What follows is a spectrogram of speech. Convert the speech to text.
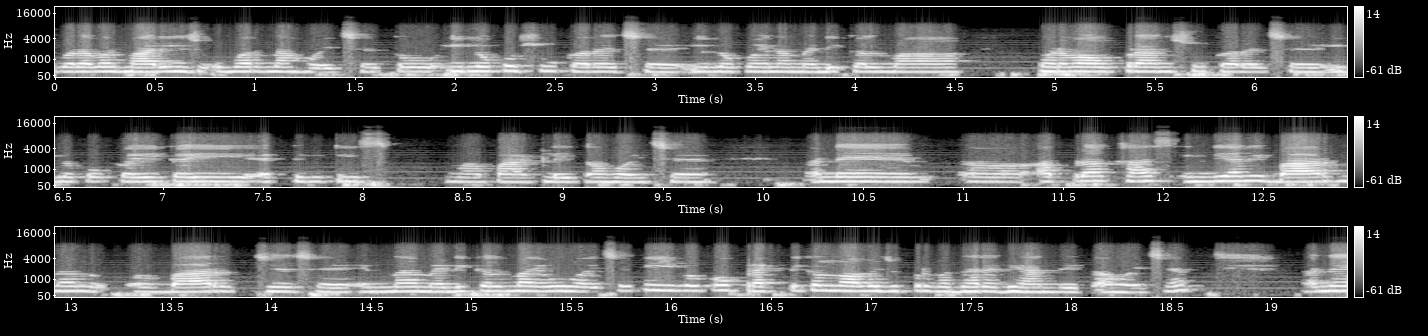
બરાબર મારી જ ઉંમરના હોય છે. તો એ લોકો શું કરે છે? એ લોકો એના મેડિકલમાં ભણવા ઉપરાંત શું કરે છે? એ લોકો કઈ કઈ એક્ટિવિટીઝમાં પાર્ટ લેતા હોય છે? અને આપણા ખાસ ઇન્ડિયાની બહારના બહાર જે છે, એમના મેડિકલમાં એવું હોય છે કે એ લોકો પ્રેક્ટિકલ નોલેજ ઉપર વધારે ધ્યાન દેતા હોય છે. અને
